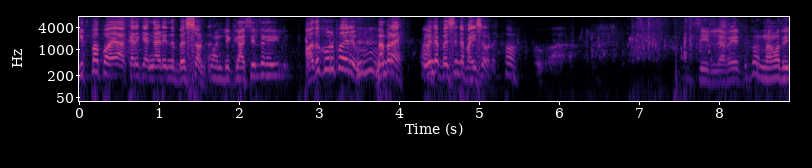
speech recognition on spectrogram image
ഇപ്പൊ പോയ അക്കരയ്ക്ക് അങ്ങാടി നിന്ന് വണ്ടി വണ്ടിക്കാശിന്റെ കയ്യിൽ അത് കുറിപ്പ് വരും. മെമ്പറേ ഇവന്റെ ബസ്സിന്റെ പൈസ കൊടു. ചില്ലറയിട്ട് തന്നാ മതി.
